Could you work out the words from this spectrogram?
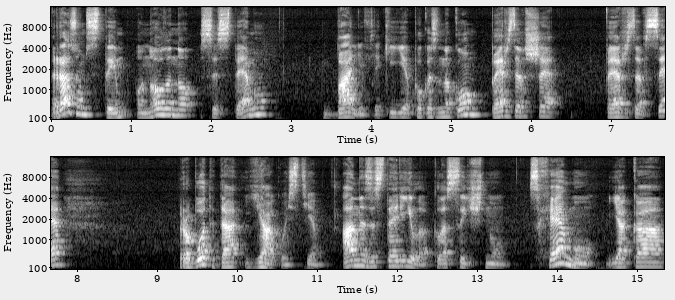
Разом з тим оновлено систему балів, які є показником, перш за все, перш за все роботи та якості, а не застаріла класичну схему, яка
